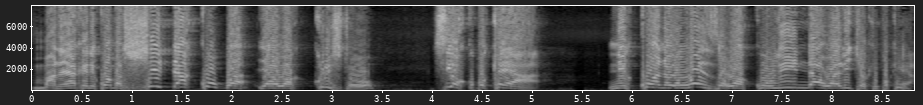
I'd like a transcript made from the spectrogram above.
Maana yake ni kwamba shida kubwa ya Wakristo sio kupokea, ni kuwa na uwezo wa kulinda walichokipokea.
